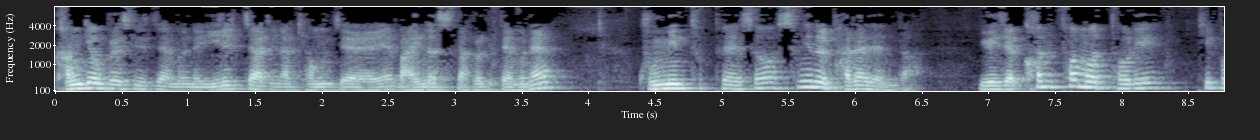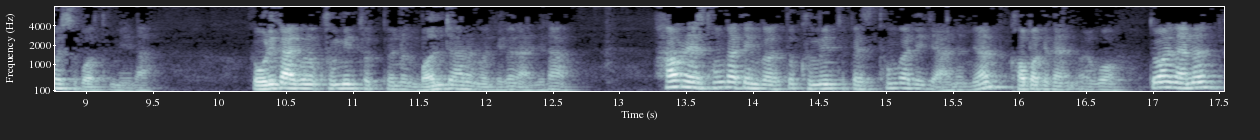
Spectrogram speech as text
강경 브렉시트 때문에 일자리나 경제에 마이너스다. 그렇기 때문에 국민 투표에서 승인을 받아야 된다. 이게 이제 컨퍼머터리 피플스 보트입니다. 우리가 알고 있는 국민 투표는 먼저 하는 건데 이건 아니라 하원에서 통과된 것도 국민 투표에서 통과되지 않으면 거부하게 되는 거고 또 하나는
